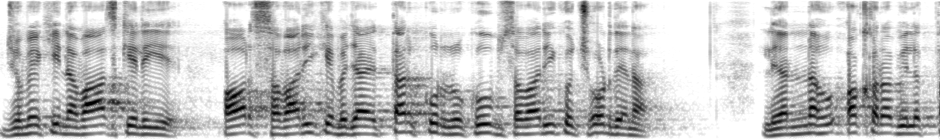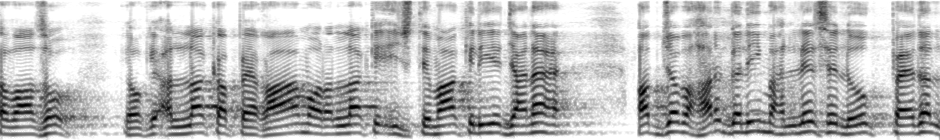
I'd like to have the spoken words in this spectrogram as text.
جمعے کی نماز کے لیے اور سواری کے بجائے ترک الرقوب سواری کو چھوڑ دینا۔ لن اقرب التواز ہو کیونکہ اللہ کا پیغام اور اللہ کے اجتماع کے لیے جانا ہے۔ اب جب ہر گلی محلے سے لوگ پیدل،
